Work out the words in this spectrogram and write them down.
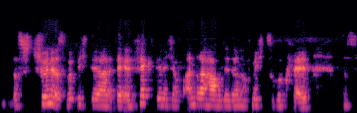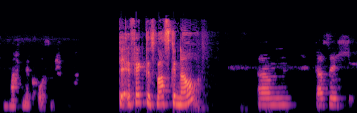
das Schöne ist wirklich der, der Effekt, den ich auf andere habe, der dann auf mich zurückfällt. Das macht mir großen Spaß. Der Effekt ist was genau? Ähm, dass ich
